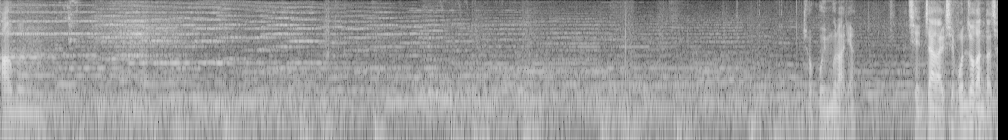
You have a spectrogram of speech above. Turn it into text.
다음은 저 고인물 아니야? 젠장 알지 먼저 간다 저.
